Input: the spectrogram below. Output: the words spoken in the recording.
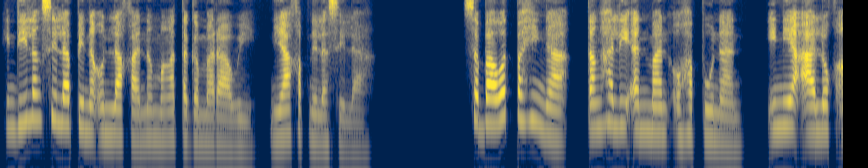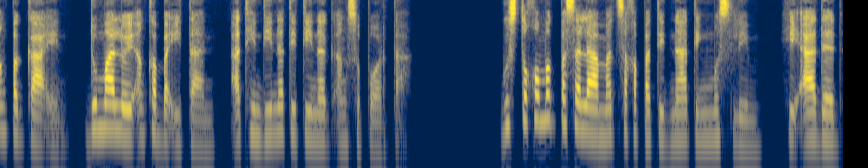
Hindi lang sila pinaunlakan ng mga taga-Marawi, niyakap nila sila. Sa bawat pahinga, tanghalian man o hapunan, iniaalok ang pagkain, dumaloy ang kabaitan, at hindi natitinag ang suporta. Gusto ko magpasalamat sa kapatid nating Muslim, he added,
